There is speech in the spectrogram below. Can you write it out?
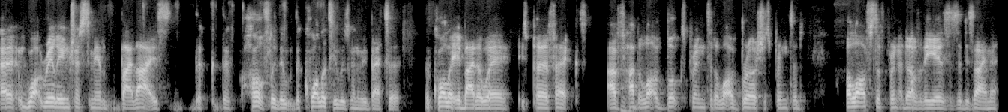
uh, what really interested me by that is the, the hopefully the, the quality was going to be better. The quality, by the way, is perfect. I've Mhm. had a lot of books printed, a lot of brochures printed, a lot of stuff printed over the years as a designer,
